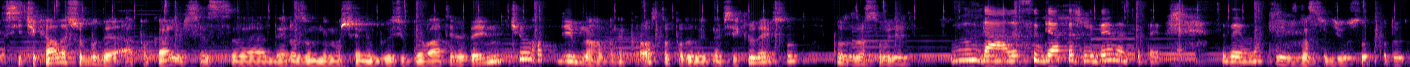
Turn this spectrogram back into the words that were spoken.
Всі чекали, що буде апокаліпсис, е, де розумні машини будуть вбивати людей. Нічого подібного. Вони просто подадуть на всіх людей в суд і засудять. Ну да, але суддя теж людина, це, це дивно. І на суддю суд подадуть.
